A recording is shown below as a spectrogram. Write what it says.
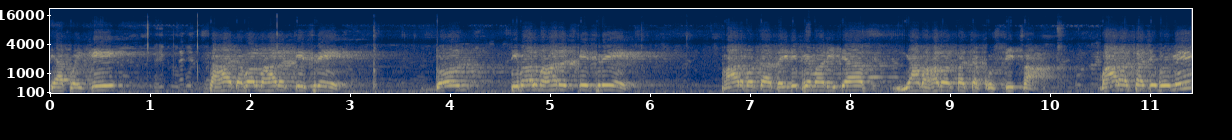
त्यापैकी सहा डबल महाराज केसरे दोन तिमाल महाराज केसरे फार मोठा दैनिप्रेमान इतिहास या महाराष्ट्राच्या कुस्तीचा. महाराष्ट्राची भूमी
